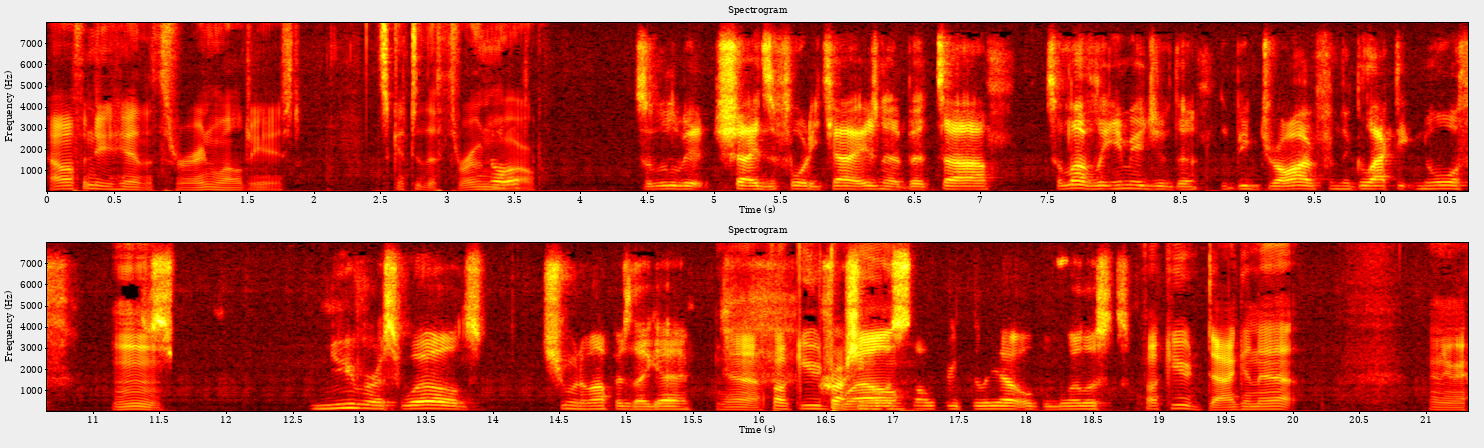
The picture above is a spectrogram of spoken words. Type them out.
How often do you hear the throne world used? Let's get to the throne Oh. world. It's a little bit shades of 40k, isn't it? But uh, it's a lovely image of the, the big drive from the galactic north. Mm, numerous worlds, chewing them up as they go. yeah, fuck you, Crushing all the Revealer, all the loyalists. Fuck you, Dagonet. Anyway,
